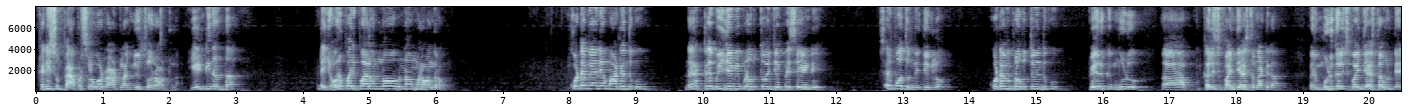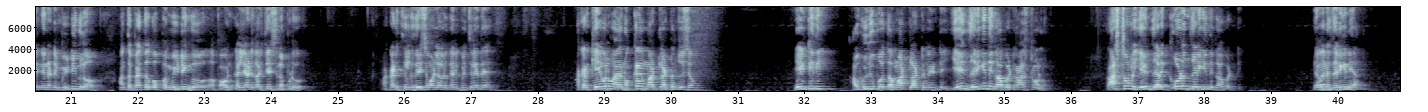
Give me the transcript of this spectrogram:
కనీసం పేపర్స్లో కూడా రావట్లా న్యూస్లో రావట్లా. ఏంటిదంతా? అంటే ఎవరి పరిపాలనలో ఉన్నాం మనం అందరం? కూటమి అనే మాట ఎందుకు? డైరెక్ట్గా బీజేపీ ప్రభుత్వం అని చెప్పేసేయండి. సరిపోతుంది దీనిలో. కూటమి ప్రభుత్వం ఎందుకు? పేరుకి మూడు కలిసి పనిచేస్తున్నట్టుగా. మరి మూడు కలిసి పనిచేస్తూ ఉంటే నిన్నటి మీటింగ్లో అంత పెద్ద గొప్ప మీటింగు ఆ పవన్ కళ్యాణ్ గారు చేసినప్పుడు అక్కడ తెలుగుదేశం వాళ్ళు ఎవరు కనిపించలేదే? అక్కడ కేవలం ఆయన ఒక్కరే మాట్లాడటం చూసాం. ఏంటిది? ఆ ఊగిపోతా మాట్లాడటం ఏంటి? ఏం జరిగింది కాబట్టి రాష్ట్రంలో? రాష్ట్రంలో ఏం జరగకపోవడం జరిగింది కాబట్టి. ఏమైనా జరిగినాయా?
